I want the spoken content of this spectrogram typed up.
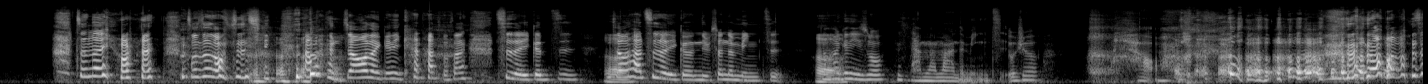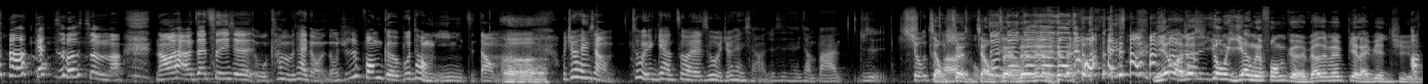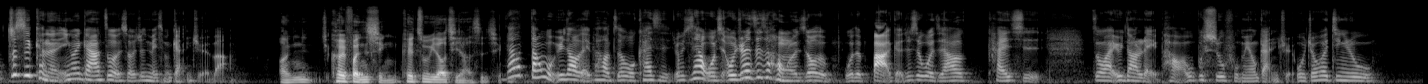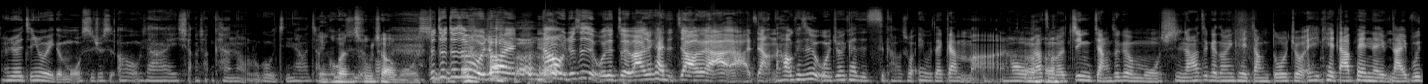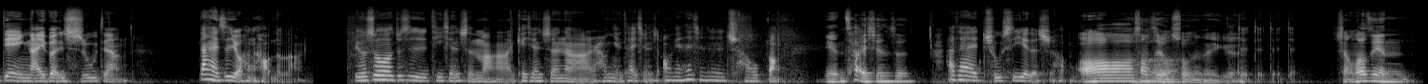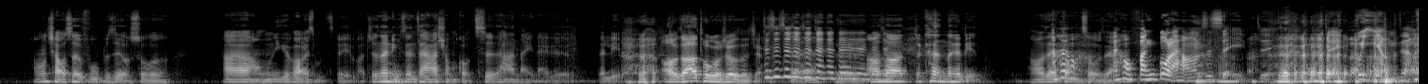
真的有人做这种事情，他会很骄傲的给你看他手上刺了一个字，你知道他刺了一个女生的名字，然后他跟你说那是他妈妈的名字，我就。好，我不知道该说什么，然后还要再吃一些我看不太懂的东西，就是风格不统一，你知道吗？嗯，我就很想，就我跟他做来的时候，我就很想，就是很想把它就是修正、矫正、矫正，对对对对对，我很想。你要么就是用一样的风格，不要在那边变来变去。哦，就是可能因为跟他做的时候，就是没什么感觉吧。啊，你可以分心，可以注意到其他事情。然后当我遇到雷炮之后，我开始，我现在我我觉得这是红了之后的我的 bug，就是我只要开始。做爱遇到雷炮，我不舒服，没有感觉，我就会进入，我就会进入一个模式，就是哦，我现在想想看哦，如果我今天要讲灵魂出窍模式，对对对对，我就会，然后我就是我的嘴巴就开始叫啊啊这样，然后可是我就会开始思考说，哎，我在干嘛？然后我们要怎么进讲这个模式？然后这个东西可以讲多久？哎，可以搭配哪哪一部电影、哪一本书这样？但还是有很好的啦，比如说就是 T 先生嘛，K 先生啊，然后年菜先生，哦，年菜先生是超棒。年菜先生，他在除夕夜的时候。哦，上次有说的那个，对对对对，想到之前好像乔瑟夫不是有说他好像约炮还是什么之类的吧？就是那女生在他胸口刺了他奶奶的的脸，哦，在他脱口秀的时候讲，对对对对对对对对对，然后说就看着那个脸，然后再动作这样，然后翻过来好像是谁，对 对，不一样这样，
